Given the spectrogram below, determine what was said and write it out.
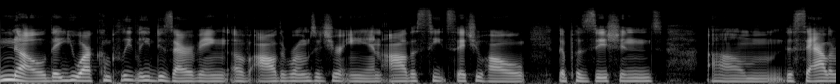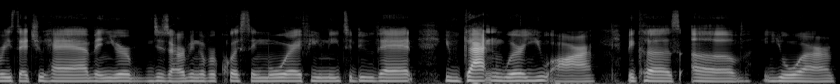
know that you are completely deserving of all the rooms that you're in, all the seats that you hold, the positions, um, the salaries that you have, and you're deserving of requesting more if you need to do that. You've gotten where you are because of your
